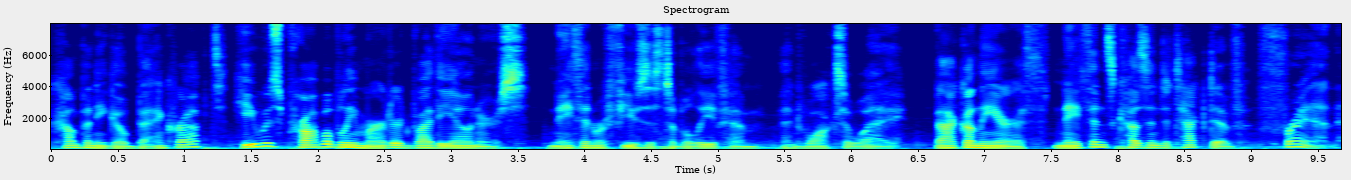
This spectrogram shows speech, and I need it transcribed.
company go bankrupt, he was probably murdered by the owners. Nathan refuses to believe him and walks away. Back on the Earth, Nathan's cousin detective, Fran,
